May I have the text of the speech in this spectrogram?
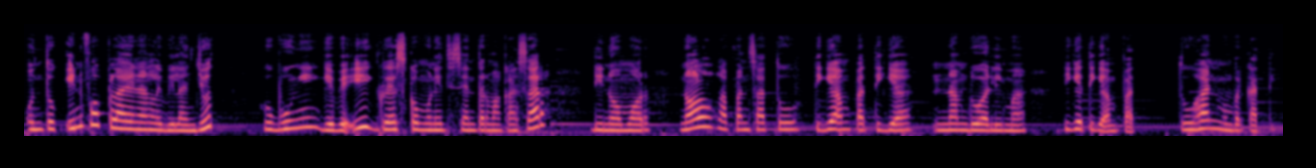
Untuk info pelayanan lebih lanjut, hubungi GBI Grace Community Center Makassar di nomor 081 343 625 334. Tuhan memberkati.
